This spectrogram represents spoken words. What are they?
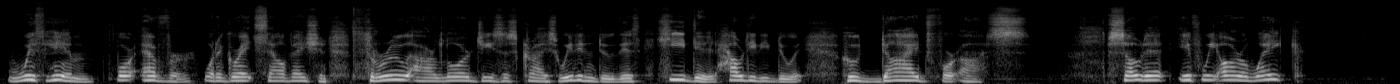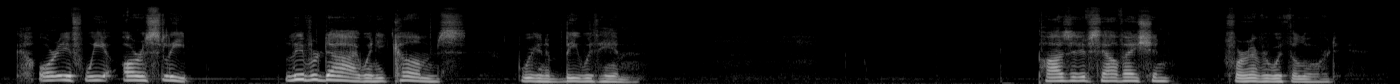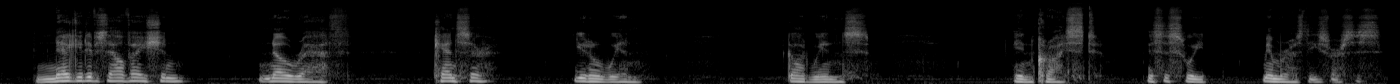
with him forever. What a great salvation through our Lord Jesus Christ. We didn't do this, he did it. How did he do it? Who died for us so that if we are awake or if we are asleep, live or die, when He comes, we're going to be with Him. Positive salvation, forever with the Lord. Negative salvation, no wrath. Cancer, you don't win. God wins in Christ. This is sweet. Memorize these verses.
